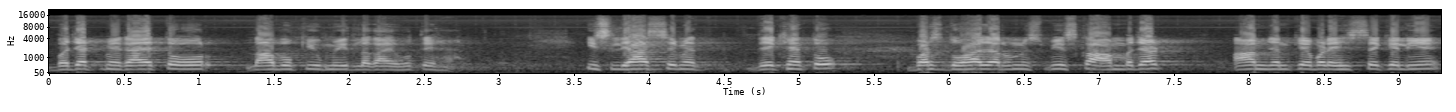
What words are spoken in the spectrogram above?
बजट में रायतों और लाभों की उम्मीद लगाए होते हैं। इस लिहाज से मैं देखें तो वर्ष 2019-20 का आम बजट आम जन के बड़े हिस्से के लिए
